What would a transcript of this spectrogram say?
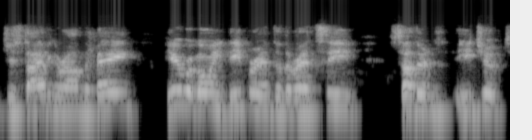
just diving around the bay. Here we're going deeper into the Red Sea, southern Egypt,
